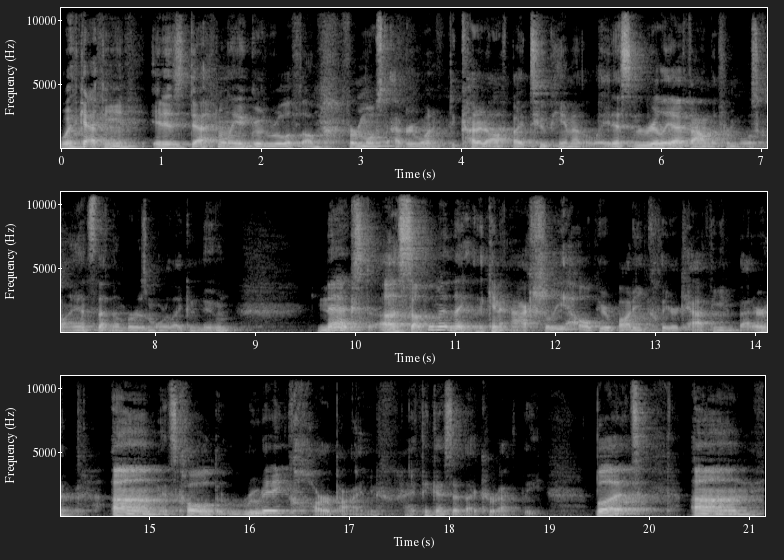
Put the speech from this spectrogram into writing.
with caffeine, it is definitely a good rule of thumb for most everyone to cut it off by 2 p.m. at the latest. And really, I found that for most clients, that number is more like noon. Next, a supplement that can actually help your body clear caffeine better um, it's called Rutaecarpine. I think I said that correctly. But um,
